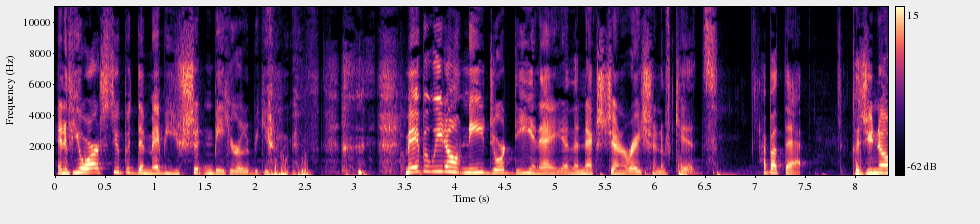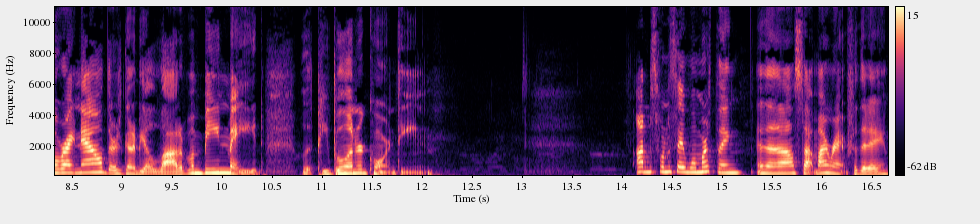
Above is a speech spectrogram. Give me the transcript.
And if you are stupid, then maybe you shouldn't be here to begin with. maybe we don't need your DNA in the next generation of kids. How about that? Because you know, right now, there's going to be a lot of them being made with people under quarantine. I just want to say one more thing, and then I'll stop my rant for the day.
